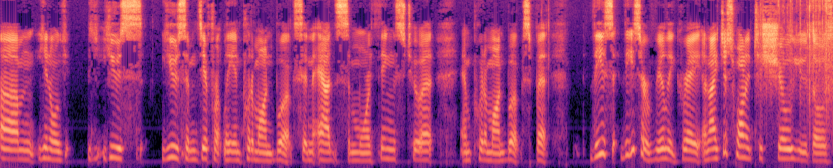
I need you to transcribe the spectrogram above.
um, you know, use use them differently and put them on books and add some more things to it and put them on books. But these these are really great and I just wanted to show you those.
